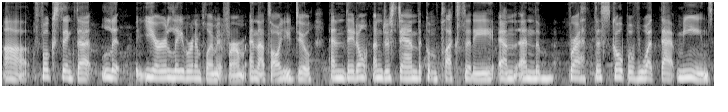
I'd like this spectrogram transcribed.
uh, folks think that lit, you're a labor and employment firm and that's all you do. And they don't understand the complexity and, and the breadth, the scope of what that means.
